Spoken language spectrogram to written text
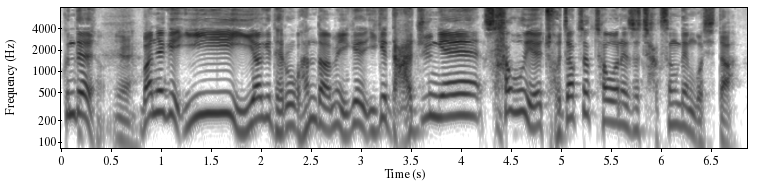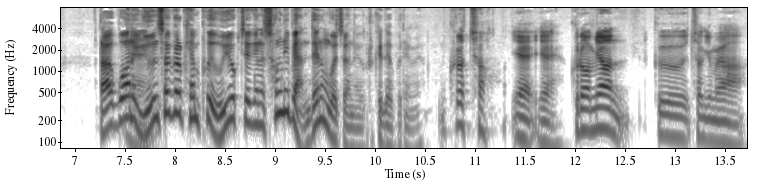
근데 그렇죠. 예. 만약에 이 이야기대로 한다면 이게 이게 나중에 사후에 조작적 차원에서 작성된 것이다. 라고 하는 네. 윤석열 캠프의 의혹적인 성립이 안 되는 거잖아요. 그렇게 돼버리면. 그렇죠. 예, 예. 그러면 그 저기 뭐야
